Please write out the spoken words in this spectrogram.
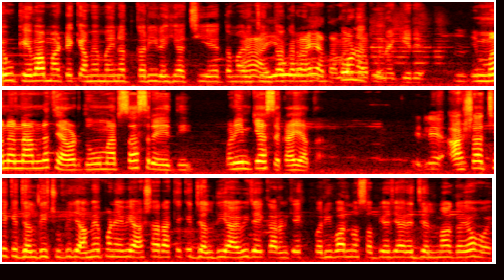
એવું કહેવા માટે કે અમે મહેનત કરી રહ્યા છીએ તમારી ચિંતા કરવા કોણ હતું? મને નામ નથી આવડતું હું મારા સાસરે હતી પણ એમ કહેશે કે આયા તા. એટલે આશા છે કે જલ્દી છૂટી જાય. અમે પણ એવી આશા રાખીએ કે જલ્દી આવી જાય, કારણ કે એક પરિવારનો સભ્ય જ્યારે જેલમાં ગયો હોય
